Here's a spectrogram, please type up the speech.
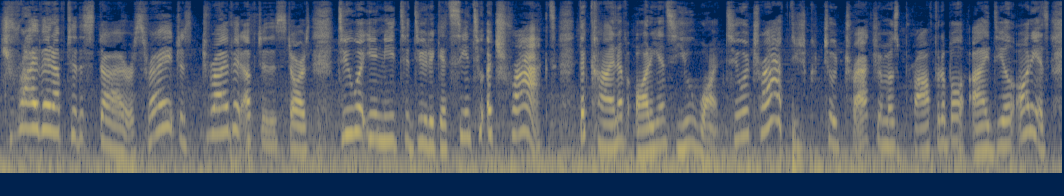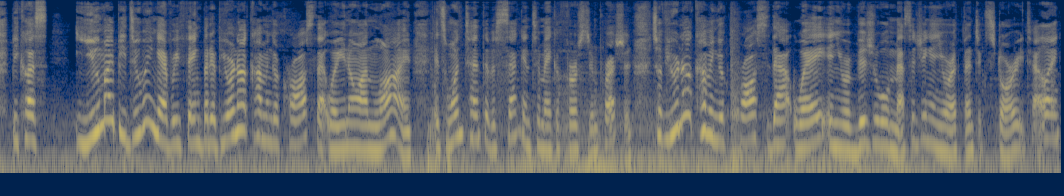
drive it up to the stars, right? Just drive it up to the stars. Do what you need to do to get seen, to attract the kind of audience you want to attract, to attract your most profitable, ideal audience. Because you might be doing everything, but if you're not coming across that way, you know, online, it's one tenth of a second to make a first impression. So if you're not coming across that way in your visual messaging and your authentic storytelling,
